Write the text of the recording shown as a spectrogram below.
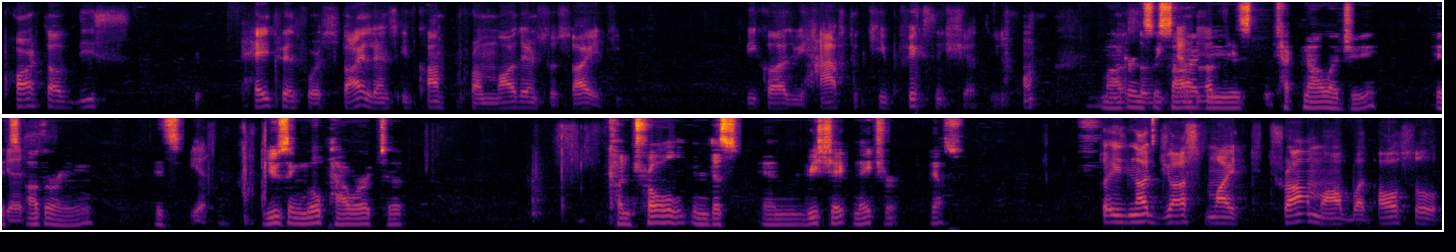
part of this hatred for silence it comes from modern society because we have to keep fixing shit. You know. modern so we cannot- society is technology it's Yes. othering it's Yes. using willpower to control and dis- and reshape nature yes So it's not just my trauma, but also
